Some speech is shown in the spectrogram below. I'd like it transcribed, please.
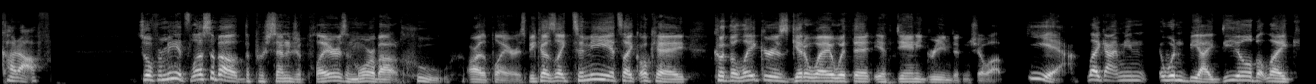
cutoff? So for me, it's less about the percentage of players and more about who are the players. Because like to me, it's like, okay, could the Lakers get away with it if Danny Green didn't show up? Yeah. Like I mean, it wouldn't be ideal, but like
